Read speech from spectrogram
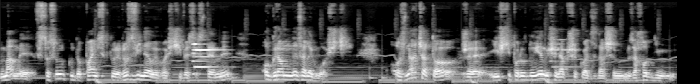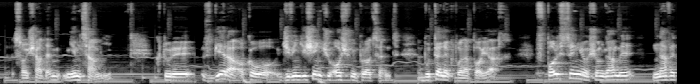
Mamy w stosunku do państw, które rozwinęły właściwe systemy, ogromne zaległości. Oznacza to, że jeśli porównujemy się na przykład z naszym zachodnim sąsiadem, Niemcami, który zbiera około 98% butelek po napojach, w Polsce nie osiągamy nawet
